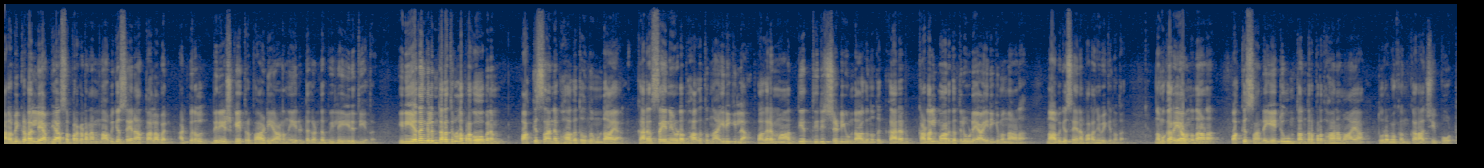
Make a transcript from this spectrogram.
അറബിക്കടലിലെ അഭ്യാസ പ്രകടനം നാവികസേനാ തലവൻ അഡ്മിറൽ ദിനേഷ് കെ ത്രിപാഠിയാണ് നേരിട്ട് കണ്ട് വിലയിരുത്തിയത്. ഇനി ഏതെങ്കിലും തരത്തിലുള്ള പ്രകോപനം പാകിസ്ഥാന്റെ ഭാഗത്തു നിന്നും ഉണ്ടായാൽ കരസേനയുടെ ഭാഗത്തു നിന്നായിരിക്കില്ല. പകരം ആദ്യ തിരിച്ചടി ഉണ്ടാകുന്നത് കരർ കടൽ മാർഗത്തിലൂടെ ആയിരിക്കുമെന്നാണ് നാവികസേന പറഞ്ഞു വെക്കുന്നത്. നമുക്കറിയാവുന്നതാണ് പാകിസ്ഥാന്റെ ഏറ്റവും തന്ത്രപ്രധാനമായ തുറമുഖം കറാച്ചി പോർട്ട്.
